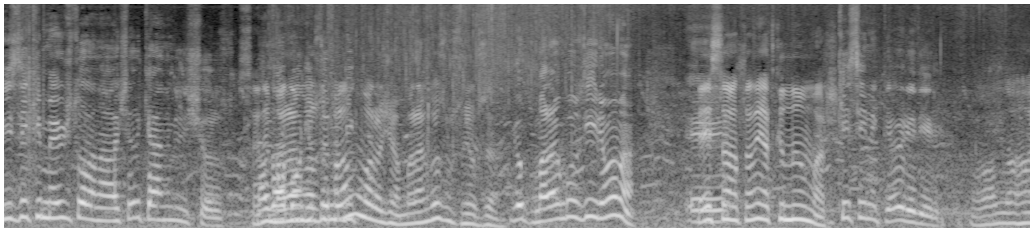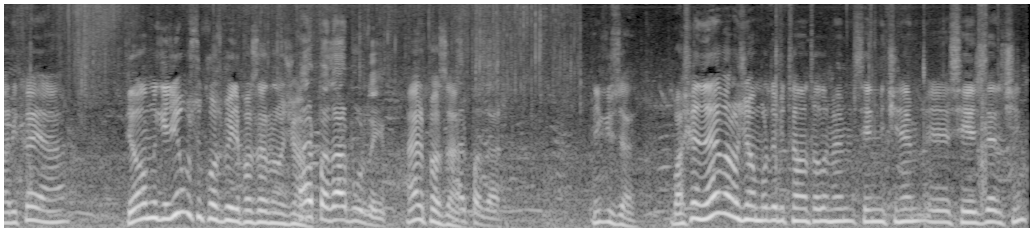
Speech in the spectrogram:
Bizdeki mevcut olan ağaçları kendimiz işiyoruz. Senin Nazar marangozluk boncuklarını falan mı var hocam? Marangoz musun yoksa? Yok marangoz değilim ama e, El sanatlarına yatkınlığın var. kesinlikle öyle diyelim. Vallahi harika ya. Devamlı geliyor musun Kozbeyli pazarına hocam? Her pazar buradayım. Her pazar. Her pazar. Ne güzel. Başka neler var hocam burada bir tanıtalım hem senin için hem e, seyirciler için.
